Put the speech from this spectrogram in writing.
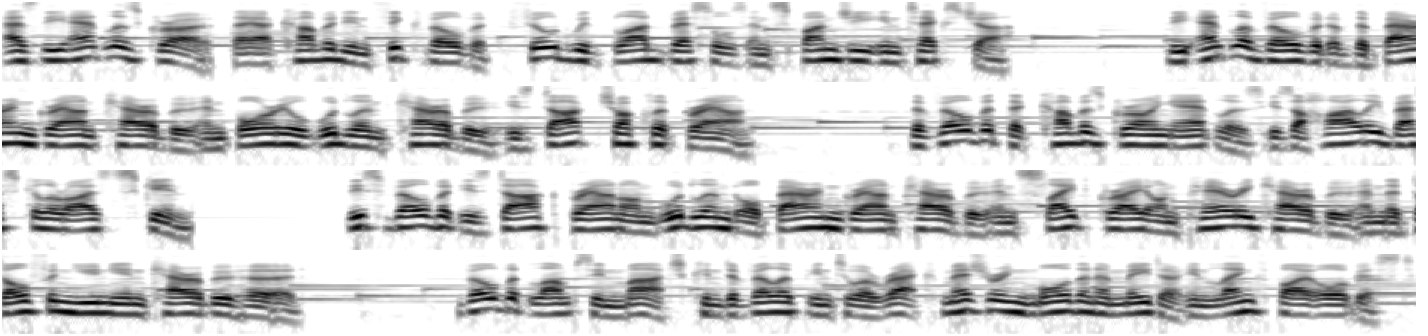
As the antlers grow, they are covered in thick velvet, filled with blood vessels and spongy in texture. The antler velvet of the barren ground caribou and boreal woodland caribou is dark chocolate brown. The velvet that covers growing antlers is a highly vascularized skin. This velvet is dark brown on woodland or barren ground caribou and slate gray on prairie caribou and the Dolphin Union caribou herd. Velvet lumps in March can develop into a rack measuring more than a meter in length by August.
